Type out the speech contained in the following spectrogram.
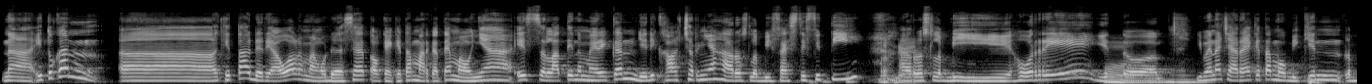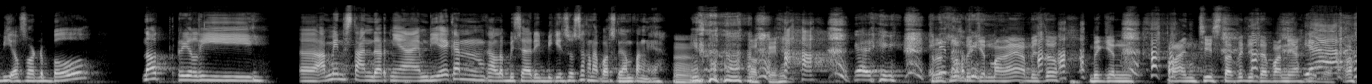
Nah itu kan eh, kita dari awal memang udah set. Oke kita marketnya maunya it's Latin American. Jadi culture-nya harus lebih festivity, Oke. harus lebih hore gitu. Hmm. Gimana caranya kita mau bikin lebih affordable, not really. Eh, I mean standarnya MDA kan kalau bisa dibikin susah kenapa harus gampang ya? Hmm. Oke. Yang- Terus lu tapi- bikin makanya abis itu bikin Prancis tapi di teppanyaki Ya. tuh.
